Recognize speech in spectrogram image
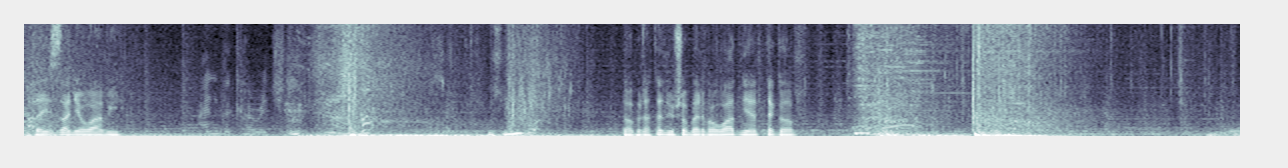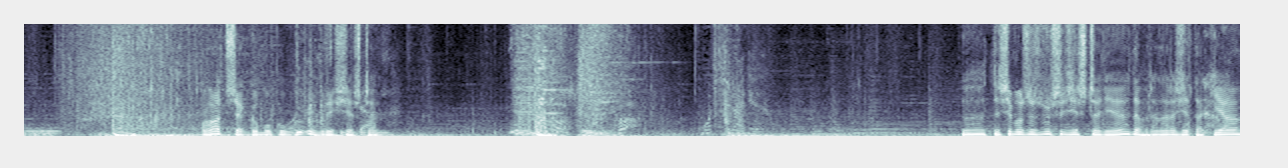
tutaj z aniołami. Dobra, ten już oberwał ładnie, tego... Czy jak go mógł ug- ugryźć jeszcze. E, Ty się możesz ruszyć jeszcze nie? Dobra, na razie tak, ja...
